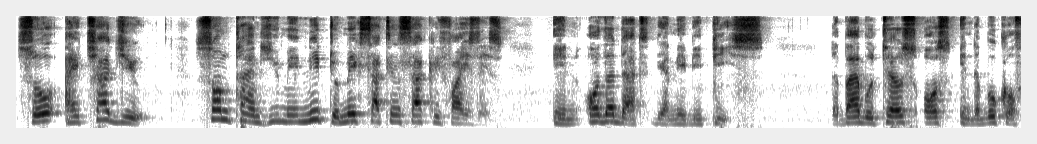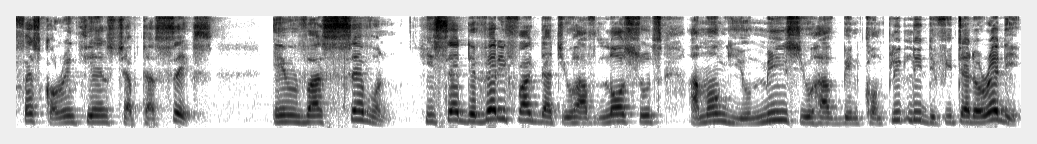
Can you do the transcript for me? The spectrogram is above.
So I charge you, sometimes you may need to make certain sacrifices in order that there may be peace. The Bible tells us in the book of First Corinthians chapter 6 in verse 7 he said the very fact that you have lawsuits among you means you have been completely defeated already.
